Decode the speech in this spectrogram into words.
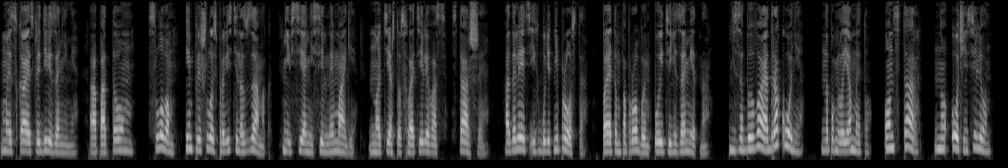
Мы с Кай следили за ними. А потом... Словом, им пришлось провести нас в замок. Не все они сильные маги. Но те, что схватили вас, старшие. Одолеть их будет непросто. Поэтому попробуем уйти незаметно. «Не забывай о драконе», — напомнила я Мэту. «Он стар, но очень силен.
